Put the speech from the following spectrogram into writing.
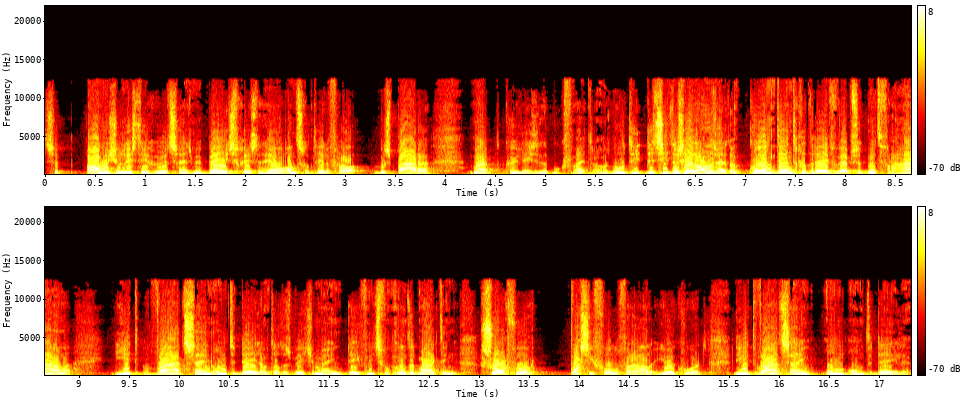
Ze, allemaal journalisten ingehuurd zijn ze mee bezig. Geest het helemaal anders, het hele verhaal besparen. Maar dat kun je lezen in het boek van mij trouwens. Dit ziet er dus heel anders uit. Een contentgedreven website met verhalen die het waard zijn om te delen. Want dat is een beetje mijn definitie van content marketing. Zorg voor passievolle verhalen, jeukwoord, die het waard zijn om, om te delen.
